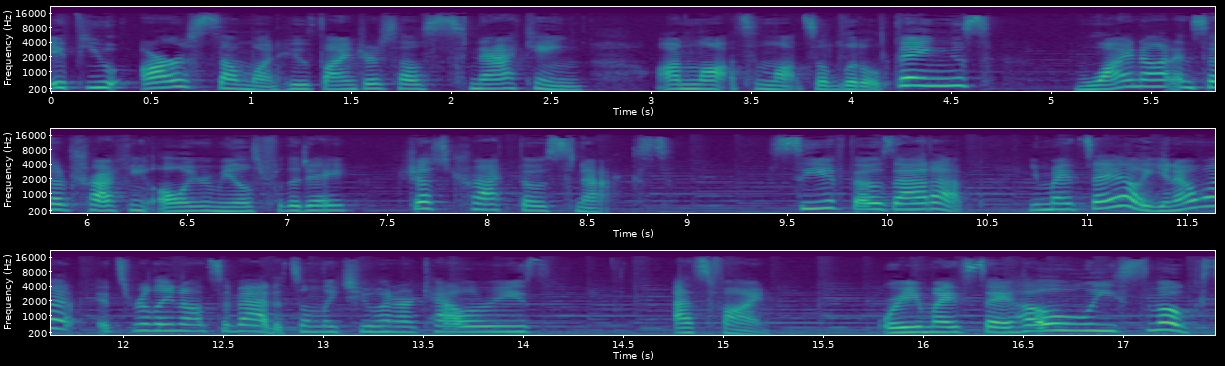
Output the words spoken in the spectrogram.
If you are someone who finds yourself snacking on lots and lots of little things, why not instead of tracking all your meals for the day, just track those snacks? See if those add up. You might say, oh, you know what? It's really not so bad. It's only 200 calories. That's fine. Or you might say, holy smokes,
